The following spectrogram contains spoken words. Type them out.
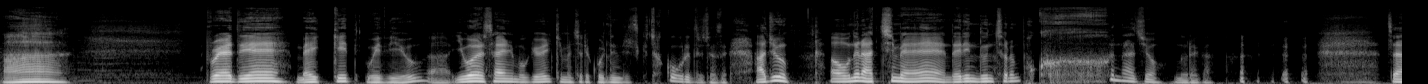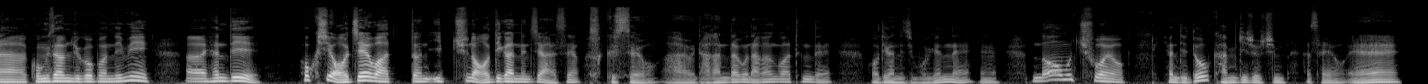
아, 브래드의 Make It With You. 아, 2월 4일 목요일 김현철의 골든디스크 첫 곡으로 들으셨어요. 아주 어, 오늘 아침에 내린 눈처럼 포근하죠, 노래가. 자, 0365번님이, 아, 현디, 혹시 어제 왔던 입춘 어디 갔는지 아세요? 글쎄요. 아유, 나간다고 나간 것 같은데, 어디 갔는지 모르겠네. 예. 너무 추워요. 현디도 감기 조심하세요. 예.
